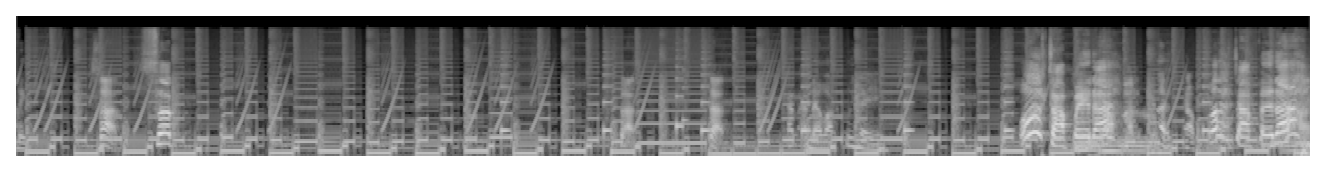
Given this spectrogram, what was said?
dek. Sat, Set. sat, sat. Kan ada waktunya ya. Wah, capek dah. Ah. Wah, capek dah.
